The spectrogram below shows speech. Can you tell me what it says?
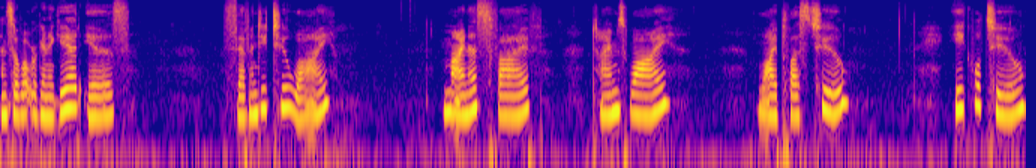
And so what we're going to get is 72y minus 5 times y, y plus 2, equal to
